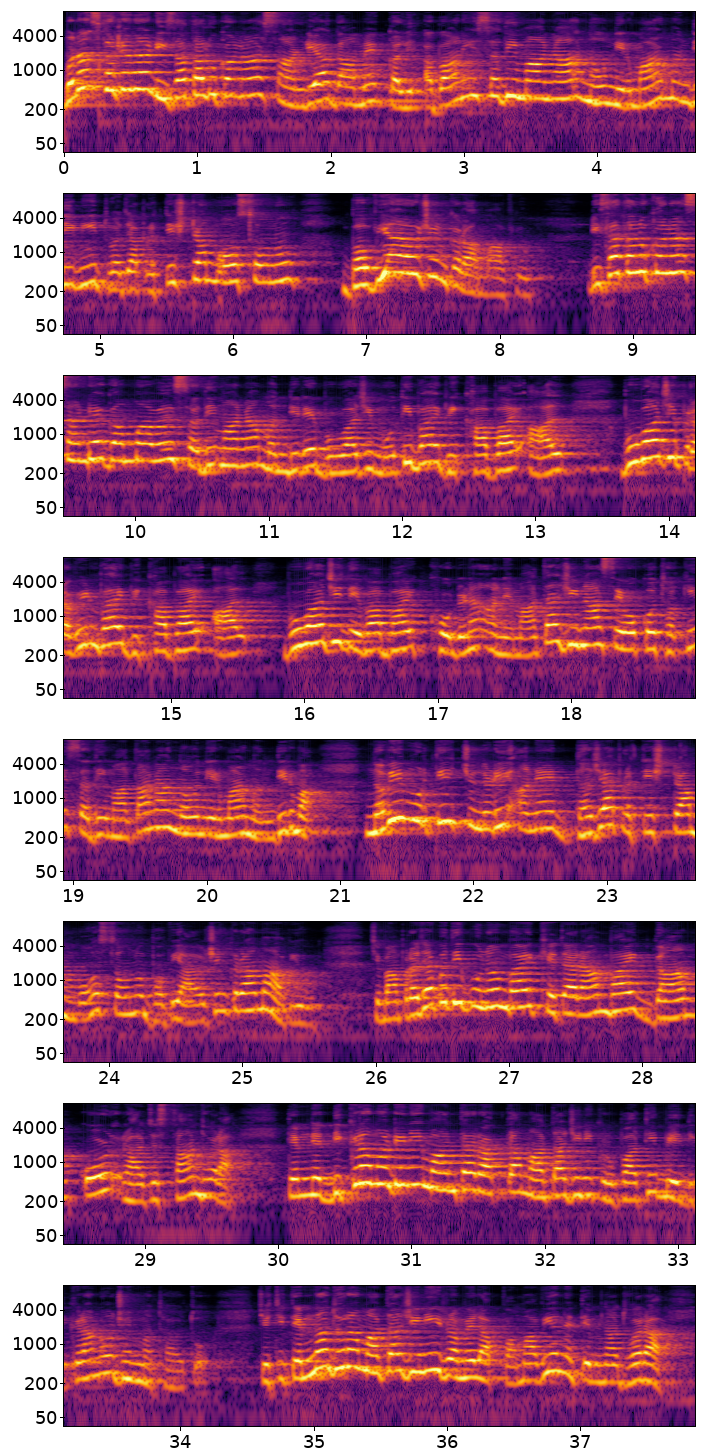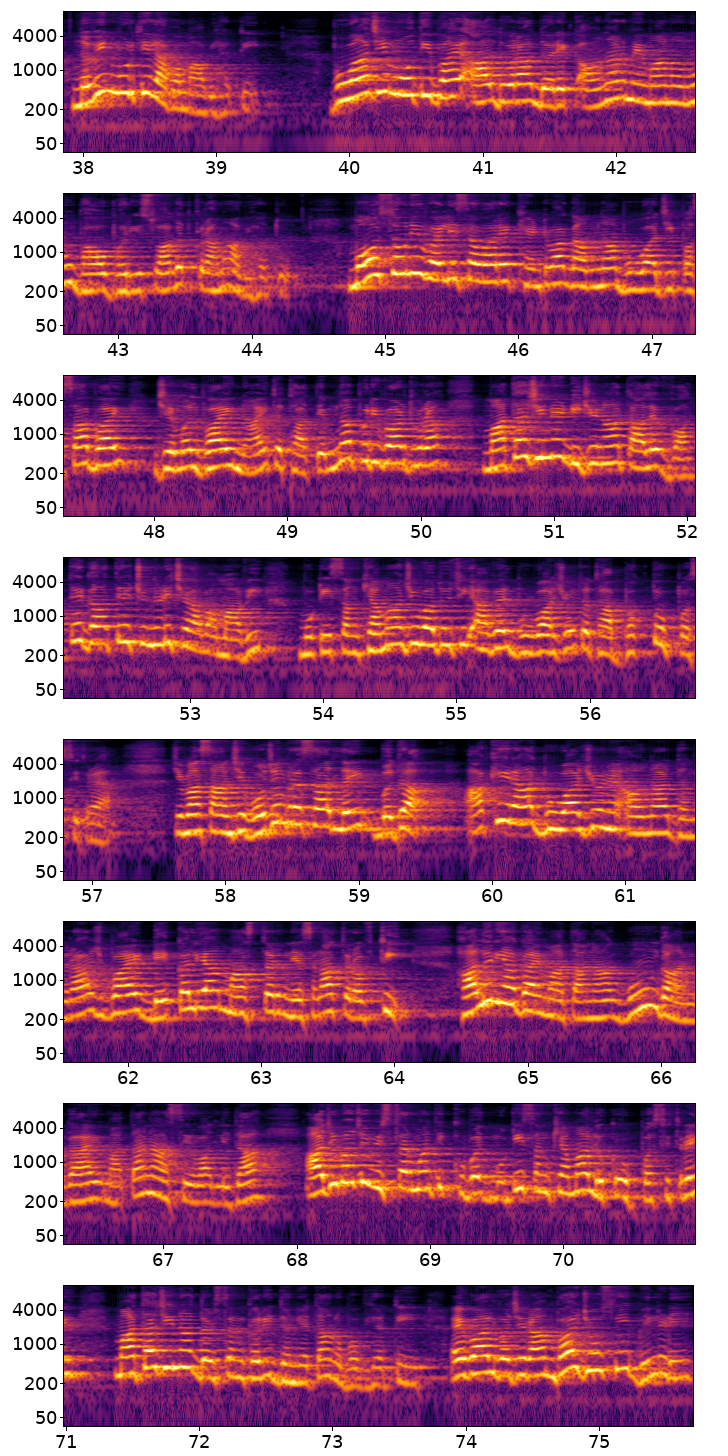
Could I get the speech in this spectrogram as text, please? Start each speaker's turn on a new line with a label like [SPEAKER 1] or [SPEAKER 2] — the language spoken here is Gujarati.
[SPEAKER 1] બનાસકાંઠાના ડીસા તાલુકાના સાંડિયા ગામે કલી અબાણી સદીમાના નવનિર્માણ મંદિરની ધ્વજા પ્રતિષ્ઠા મહોત્સવનું ભવ્ય આયોજન કરવામાં આવ્યું. ડીસા તાલુકાના સાંડિયા ગામમાં આવેલ સદીમાના મંદિરે ભુવાજી મોતીભાઈ ભીખાભાઈ આલ, ભુવાજી પ્રવીણભાઈ ભીખાભાઈ આલ, ભુવાજી દેવાભાઈ ખોડણા અને માતાજીના સેવકો થકી સદી માતાના નવનિર્માણ મંદિરમાં નવી મૂર્તિ, ચૂંદડી અને ધજા પ્રતિષ્ઠા મહોત્સવનું ભવ્ય આયોજન કરવામાં આવ્યું. જેમાં પ્રજાપતિ પૂનમભાઈ, ખેતારામભાઈ, ગામ, કોળ, રાજસ્થાન દ્વારા તેમને દીકરા માટેની માનતા રાખતા માતાજીની કૃપાથી બે દીકરાનો જન્મ થયો હતો. જેથી તેમના દ્વારા માતાજીની રમેલ આપવામાં આવી અને તેમના દ્વારા નવીન મૂર્તિ લાવવામાં આવી હતી. ભુવાજી મોતીભાઈ આલ દ્વારા દરેક આવનાર મહેમાનોનું ભાવભરી સ્વાગત કરવામાં આવ્યું હતું. મહોત્સવની વહેલી સવારે ખેંટવા ગામના ભુવાજી પસાભાઈ, જેમલભાઈ નાય તથા તેમના પરિવાર દ્વારા માતાજીને ડીજેના તાલે વાતે ગાતે ચૂંદડી ચડાવવામાં આવી. મોટી સંખ્યામાં આજુબાજુથી આવેલ ભુવાજીઓ તથા ભક્તો ઉપસ્થિત રહ્યા. જેમાં સાંજે ભોજન પ્રસાદ લઈ બધા આખી રાત ભુવાજીઓને આવનાર ધનરાજભાઈ ડેકલિયા માસ્તર નેસડા તરફથી હાલરિયા ગાય માતાના ગુણગાન ગાય માતાના આશીર્વાદ લીધા. આજુબાજુ વિસ્તારમાંથી ખૂબ જ મોટી સંખ્યામાં લોકો ઉપસ્થિત રહી માતાજીના દર્શન કરી ધન્યતા અનુભવી હતી. અહેવાલ વજરામભાઈ જોશી, ભીલડી.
